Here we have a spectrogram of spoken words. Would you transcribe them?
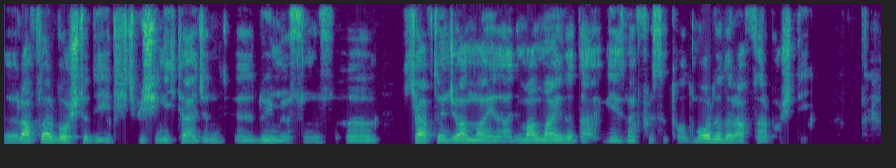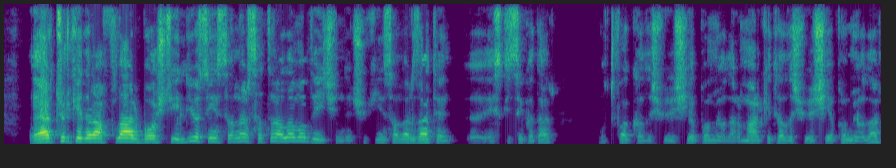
E, raflar boş da değil. Hiçbir şeyin ihtiyacını e, duymuyorsunuz. İki hafta önce Almanya'daydım. Almanya'da da gezme fırsatı oldum. Orada da raflar boş değil. Eğer Türkiye'de raflar boş değil diyorsa insanlar satın alamadığı içindir. Çünkü insanlar zaten eskisi kadar mutfak alışverişi yapamıyorlar, market alışverişi yapamıyorlar.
